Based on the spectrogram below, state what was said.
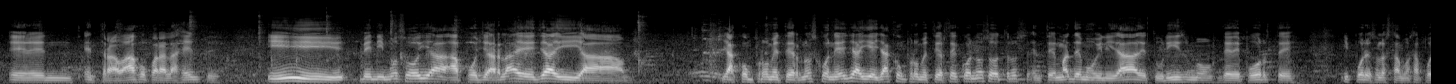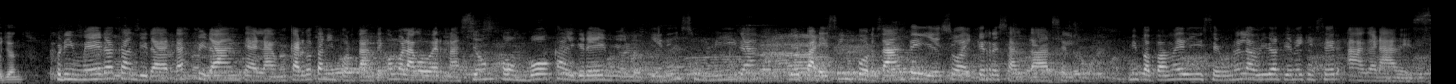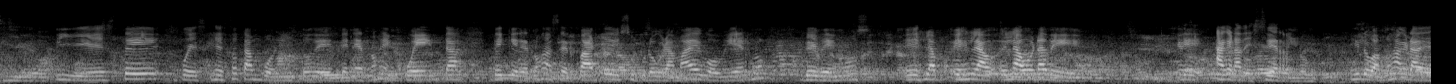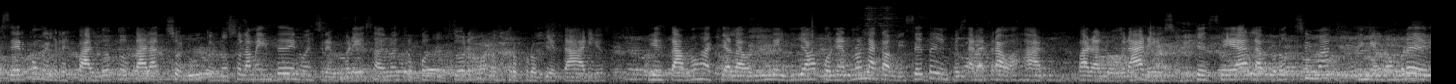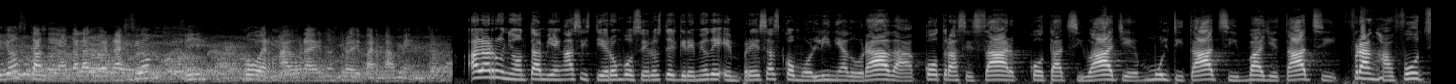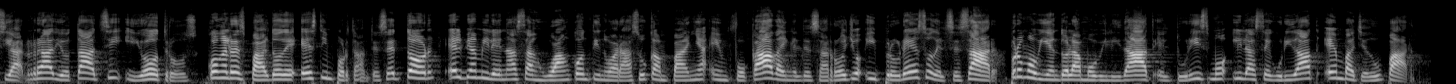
en, en trabajo para la gente. Y venimos hoy a apoyarla a ella y a y a comprometernos con ella y ella a comprometerse con nosotros en temas de movilidad, de turismo, de deporte y por eso la estamos apoyando. Primera candidata aspirante a un cargo tan importante como la gobernación convoca al gremio, lo tiene en su mira, le parece importante y eso hay que resaltárselo. Mi papá me dice, uno en la vida tiene que ser agradecido y este pues gesto tan bonito de tenernos en cuenta, de querernos hacer parte de su programa de gobierno, debemos, es la, es la, es la hora de eh, agradecerlo y lo vamos a agradecer con el respaldo total absoluto, no solamente de nuestra empresa, de nuestros conductores, de nuestros propietarios. Y estamos aquí a la orden del día a ponernos la camiseta y empezar a trabajar para lograr eso, que sea la próxima, en el nombre de Dios, candidata a la gobernación y gobernadora de nuestro departamento. A la reunión también asistieron voceros del gremio de empresas como Línea Dorada, Cotra Cesar, Cotaxi Valle, Multitaxi, Valle Taxi, Franja Futsia, Radio Taxi y otros. Con el respaldo de este importante sector, Elvia Milena San Juan continuará su campaña enfocada en el desarrollo y progreso del Cesar, promoviendo la movilidad, el turismo y la seguridad en Valledupar.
